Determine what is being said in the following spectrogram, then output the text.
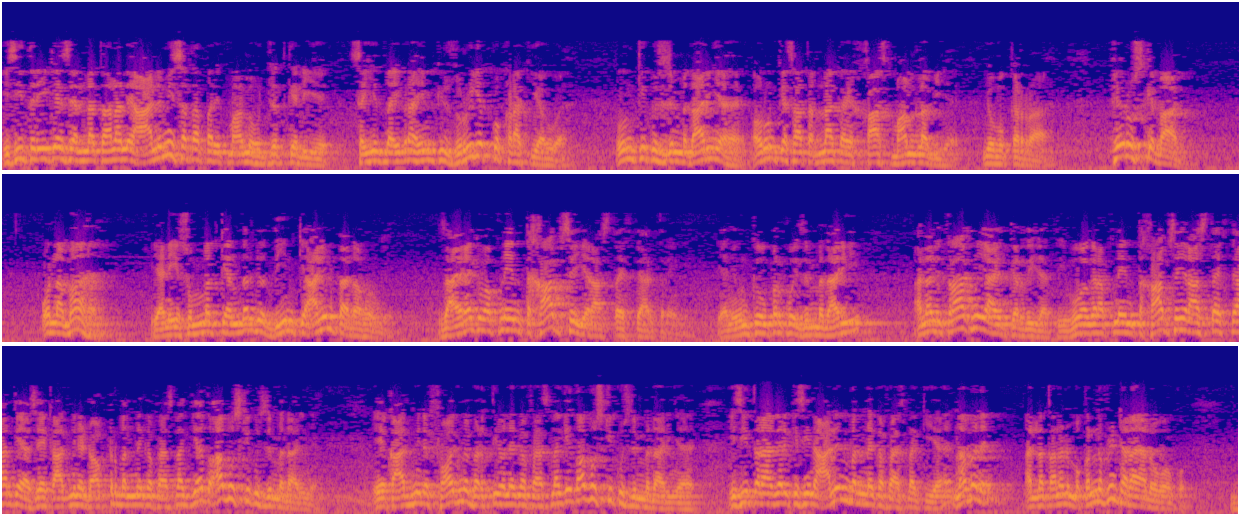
اسی طریقے سے اللہ تعالیٰ نے عالمی سطح پر اتمام حجت کے لیے سیدنا ابراہیم کی ضروریت کو کھڑا کیا ہوا ہے۔ ان کی کچھ ذمہ داریاں ہیں اور ان کے ساتھ اللہ کا ایک خاص معاملہ بھی ہے جو وہ کر رہا ہے۔ پھر اس کے بعد علماء ہیں یعنی اس امت کے اندر جو دین کے عالم پیدا ہوں گے، ظاہر ہے کہ وہ اپنے انتخاب سے یہ راستہ اختیار کریں گے۔ یعنی ان کے اوپر کوئی ذمہ داری اللہ اطراق نہیں عائد کر دی جاتی۔ وہ اگر اپنے انتخاب سے یہ راستہ اختیار کیا ایسے ایک آدمی نے ڈاکٹر بننے کا فیصلہ کیا تو اب اس کی کچھ ذمہ داریاں ہیں۔ ایک آدمی نے فوج میں بھرتی ہونے کا فیصلہ کیا تو اب اس کی کچھ ذمہ داریاں ہیں۔ اسی طرح اگر کسی نے عالم بننے کا فیصلہ کیا ہے، نہ بنے، اللہ تعالیٰ نے مکلف نہیں ٹھہرایا لوگوں کو۔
